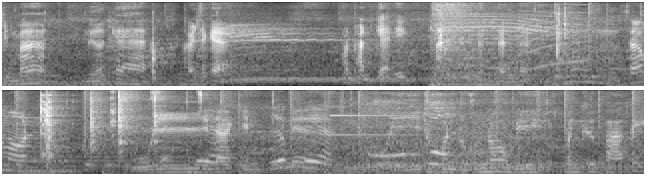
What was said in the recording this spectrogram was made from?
กินมาก เนื้อแกะใครจะแกะพันพันแกะเองแซลมอนอุ้ยน่ากิน Look here. อุ้ย ทุกคนดูข้างนอกดิมันคือปาร์ตี้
